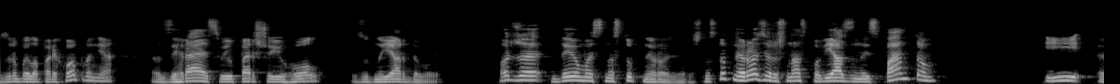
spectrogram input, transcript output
зробила перехоплення, зіграє свою перший гол з одноярдової. Отже, дивимось наступний розіграш. Наступний розіграш у нас пов'язаний з пантом. І е,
